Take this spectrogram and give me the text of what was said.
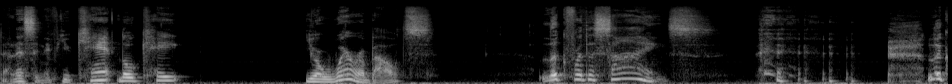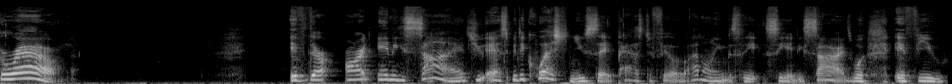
Now, listen, if you can't locate your whereabouts, look for the signs. look around. If there aren't any signs, you ask me the question. You say, Pastor Phil, I don't even see, see any signs. Well, if you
